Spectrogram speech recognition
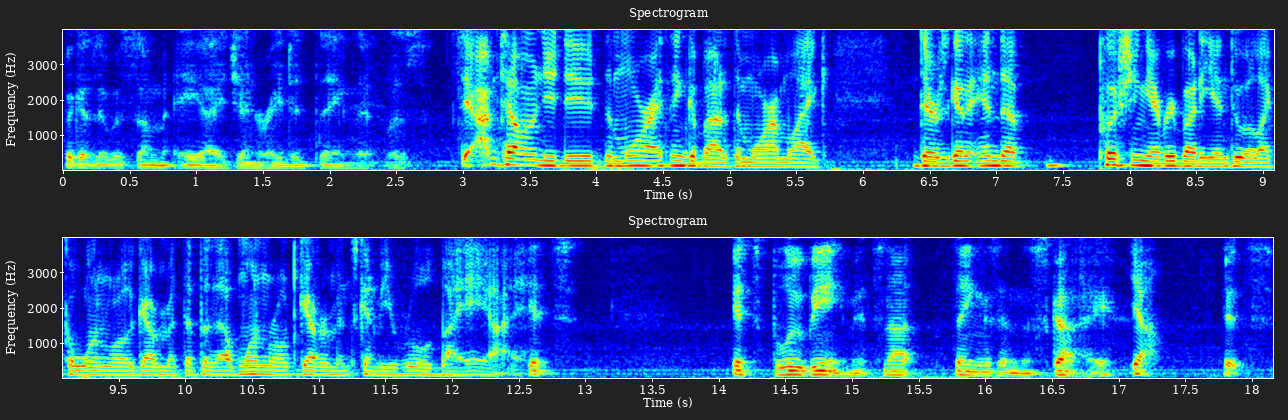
because it was some AI generated thing that was See, I'm telling you, dude. The more I think about it, the more I'm like, there's gonna end up pushing everybody into a, like a one world government. That but that one world government's gonna be ruled by AI. it's it's blue beam. It's not things in the sky. yeah, It's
